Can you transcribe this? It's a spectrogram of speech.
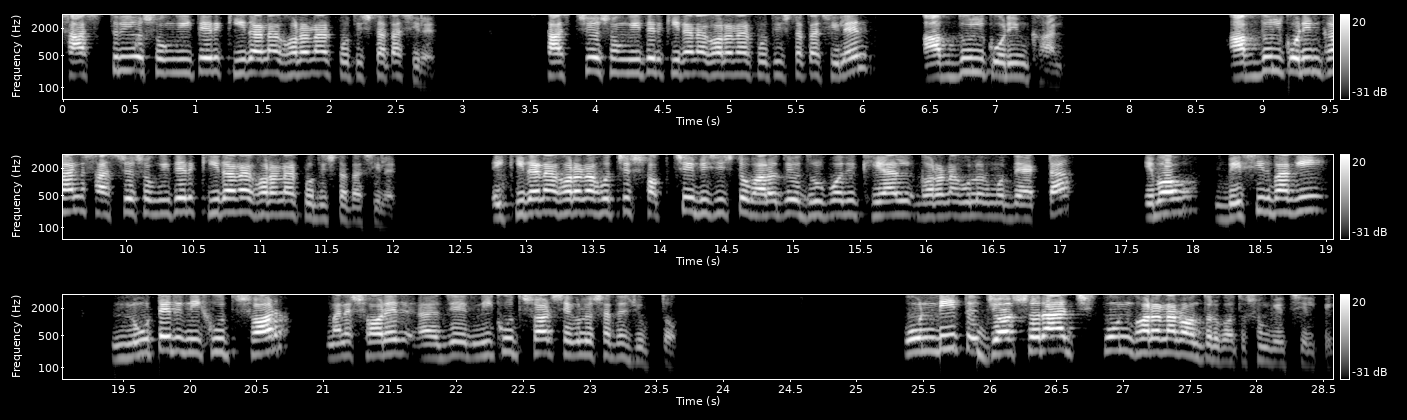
শাস্ত্রীয় সঙ্গীতের কিরানা ঘরানার প্রতিষ্ঠাতা ছিলেন? শাস্ত্রীয় সঙ্গীতের কিরানা ঘরানার প্রতিষ্ঠাতা ছিলেন আব্দুল করিম খান। আব্দুল করিম খান শাস্ত্রীয় সঙ্গীতের কিরানা ঘরানার প্রতিষ্ঠাতা ছিলেন। এই কিরানা ঘরানা হচ্ছে সবচেয়ে বিশিষ্ট ভারতীয় ধ্রুপদী খেয়াল ঘরানাগুলোর মধ্যে একটা এবং বেশিরভাগই নোটের নিখুঁত স্বর মানে স্বরের যে নিখুঁত স্বর সেগুলোর সাথে যুক্ত। পণ্ডিত যশরাজ কোন ঘরানার অন্তর্গত সংগীত শিল্পী?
